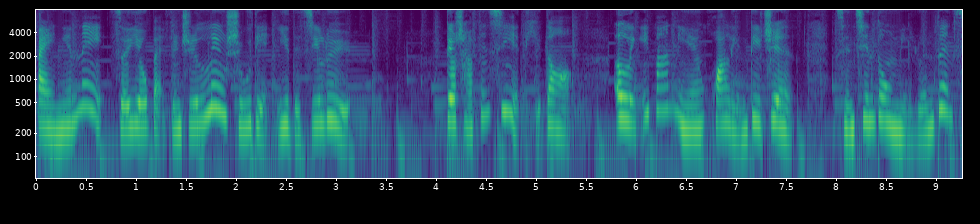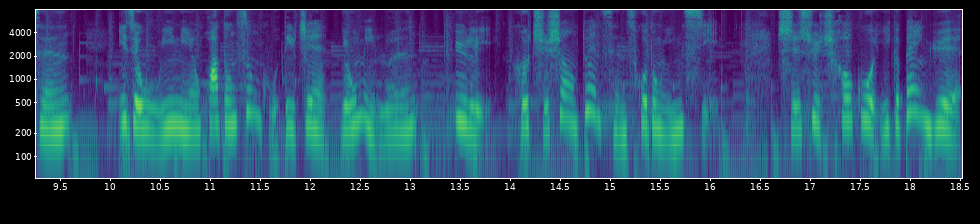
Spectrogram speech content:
百年内则有百分之六十五点一的几率。调查分析也提到。二零一八年花莲地震曾牵动米伦断层，一九五一年花东纵谷地震由米伦、玉里和池上断层错动引起，持续超过一个半月。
